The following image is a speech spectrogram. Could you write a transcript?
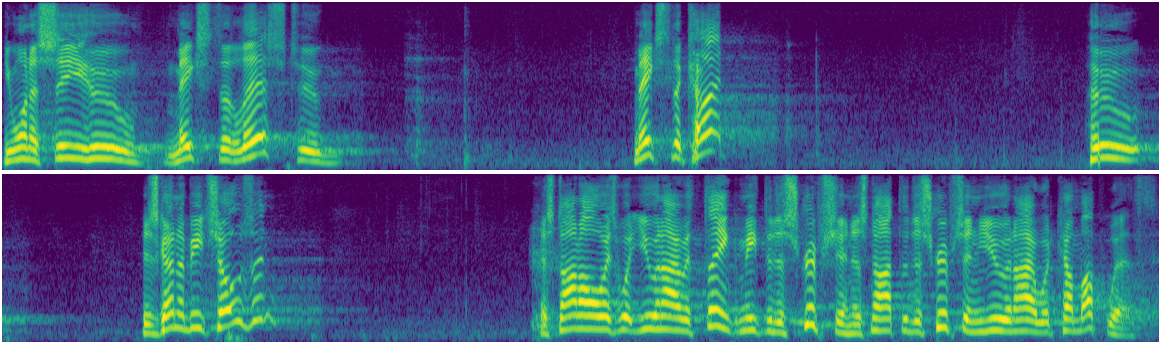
You want to see who makes the list, who makes the cut? who is going to be chosen? It's not always what you and I would think meet the description. It's not the description you and I would come up with.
